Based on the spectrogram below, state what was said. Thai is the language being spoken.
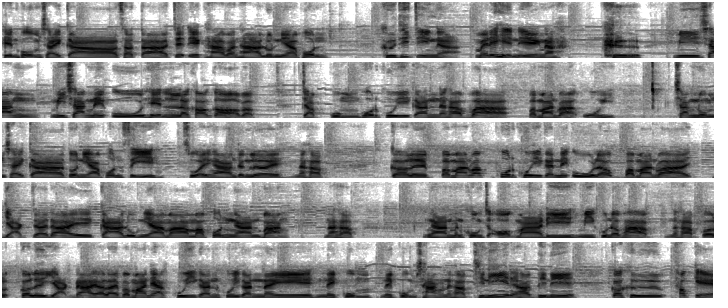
เห็นผมใช้กาซาต้า 7X 5005รุ่นนี้พ่น คือที่จริงเนี่ยไม่ได้เห็นเองนะ คือมีช่างมีช่างในอู่เห็นแล้วเขาก็แบบจับกลุ่มพูดคุยกันนะครับว่าประมาณว่า อุ้ยช่างหนุ่มใช้กาตัวนี้พ่นสีสวยงามจังเลยนะครับ ก็เลยประมาณว่าพูดคุยกันในอู่แล้วประมาณว่าอยากจะได้กาลูกนี้มามาพ่นงานบ้างนะครับ งานมันคงจะออกมาดีมีคุณภาพนะครับ ก็ก็เลยอยากได้อะไรประมาณนี้คุยกันคุยกันในในกลุ่มในกลุ่มช่างนะครับ ทีนี้นะครับทีนี้ก็คือเท่าแก่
